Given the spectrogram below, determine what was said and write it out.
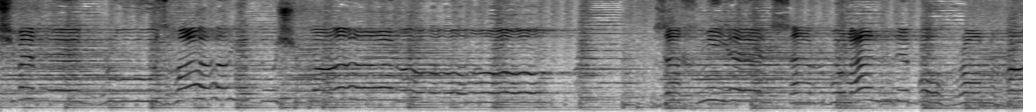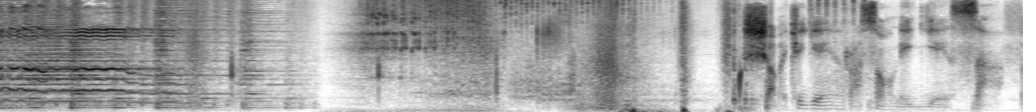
کشور روزهای دشوار. زخمی سربلند بحران ها شبکه رسانه صف.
